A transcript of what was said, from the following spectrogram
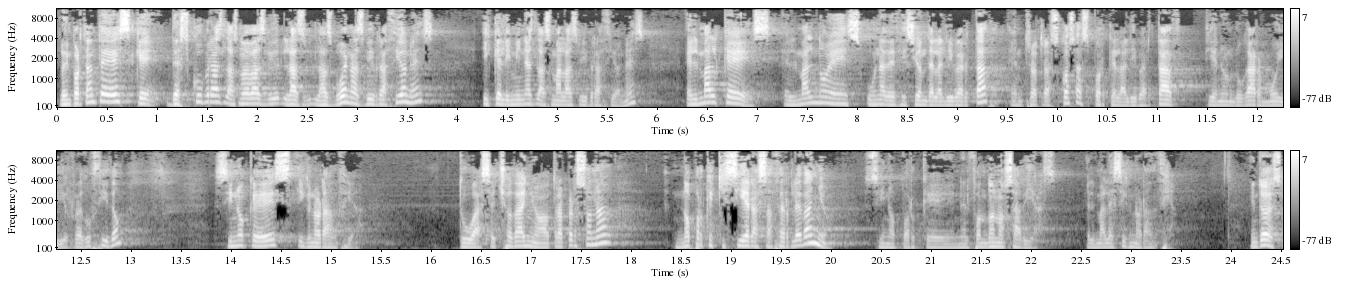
Lo importante es que descubras las, nuevas, las buenas vibraciones y que elimines las malas vibraciones. ¿El mal qué es? El mal no es una decisión de la libertad, entre otras cosas, porque la libertad tiene un lugar muy reducido, sino que es ignorancia. Tú has hecho daño a otra persona no porque quisieras hacerle daño, sino porque en el fondo no sabías. El mal es ignorancia. Entonces,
